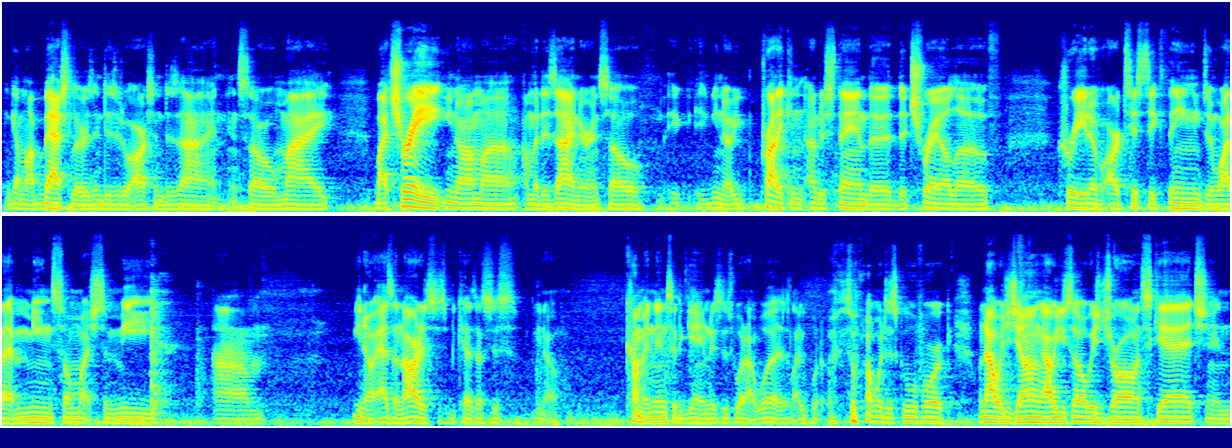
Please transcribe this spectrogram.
and got my bachelor's in digital arts and design. And so my by trade, you know, I'm a I'm a designer, and so it, you know you probably can understand the the trail of creative artistic themes and why that means so much to me. Um, you know, as an artist, is because that's just you know coming into the game, this is what I was like. What, what I went to school for. When I was young, I used to always draw and sketch, and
